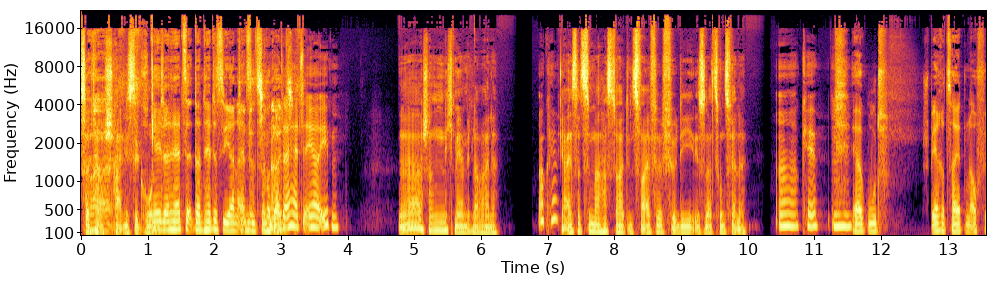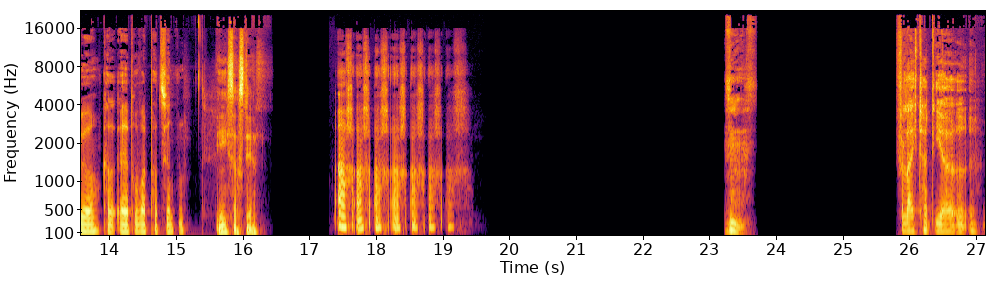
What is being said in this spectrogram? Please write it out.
so der wahrscheinlichste Grund. Nee, dann hätte, dann hätte sie ja ein Dann Einzelzimmer ist so eine- gehabt. Da hätte er eben. Ja, schon nicht mehr mittlerweile. Okay. Die Einzelzimmer hast du halt im Zweifel für die Isolationsfälle. Ah, okay. Mhm. Ja, gut. Schwere Zeiten auch für äh, Privatpatienten. Ich sag's dir. Ach, ach, ach, ach, ach, ach, ach. hm. Vielleicht hat ihr äh,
